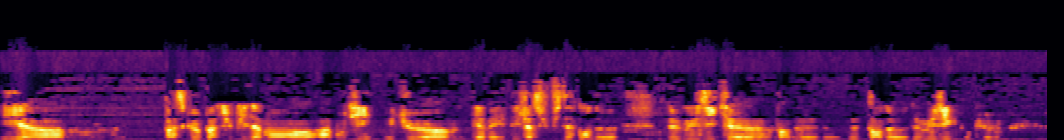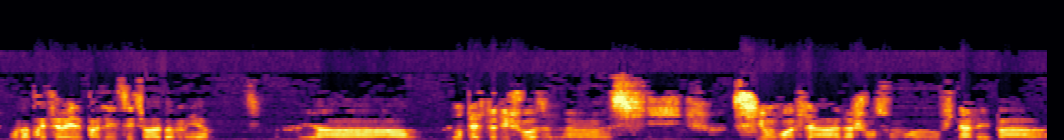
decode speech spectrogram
et parce que pas suffisamment abouti et que euh, il y avait déjà suffisamment de, de musique, euh, enfin de, de, de, temps de, de musique, donc euh, on a préféré pas le laisser sur l'album, mais, mais on teste des choses. si si on voit que la, la chanson au final n'est pas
